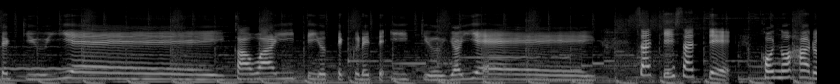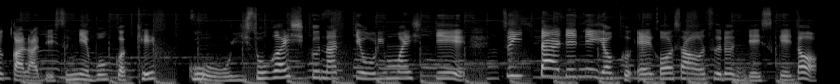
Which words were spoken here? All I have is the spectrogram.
たきゅイエーイ。かわいいって言ってくれていいきゅよ。イエーイ。さてさてこの春からですね僕は結構忙しくなっておりましてツイッターでねよく英語さをするんですけど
